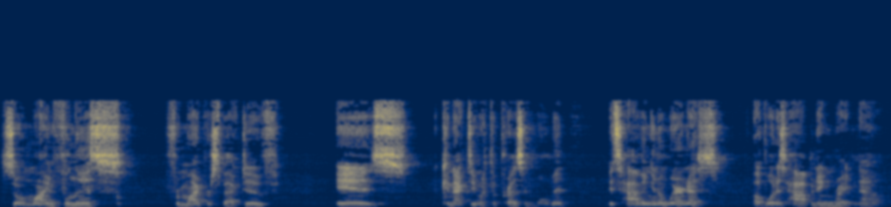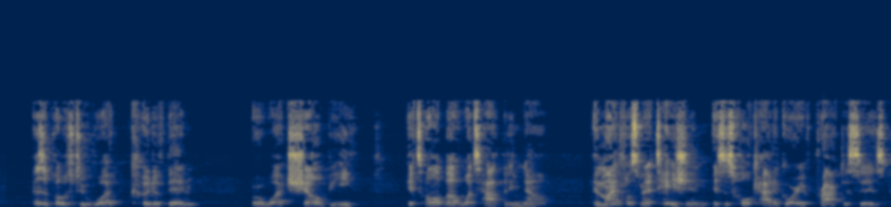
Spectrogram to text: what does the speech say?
So, mindfulness, from my perspective, is connecting with the present moment. It's having an awareness of what is happening right now, as opposed to what could have been or what shall be. It's all about what's happening now. And mindfulness meditation is this whole category of practices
